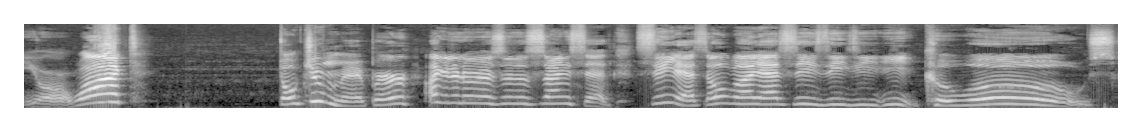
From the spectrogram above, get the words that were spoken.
Your what? Don't you remember? I got to the sign said C S O Y S C Z Z E close.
